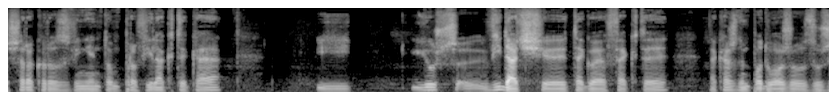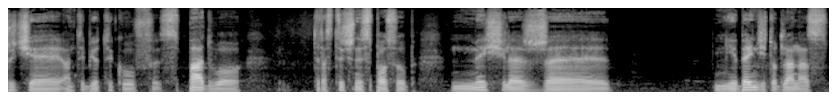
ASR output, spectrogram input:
szeroko rozwiniętą profilaktykę i już widać tego efekty na każdym podłożu. Zużycie antybiotyków spadło w drastyczny sposób. Myślę, że nie będzie to dla nas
